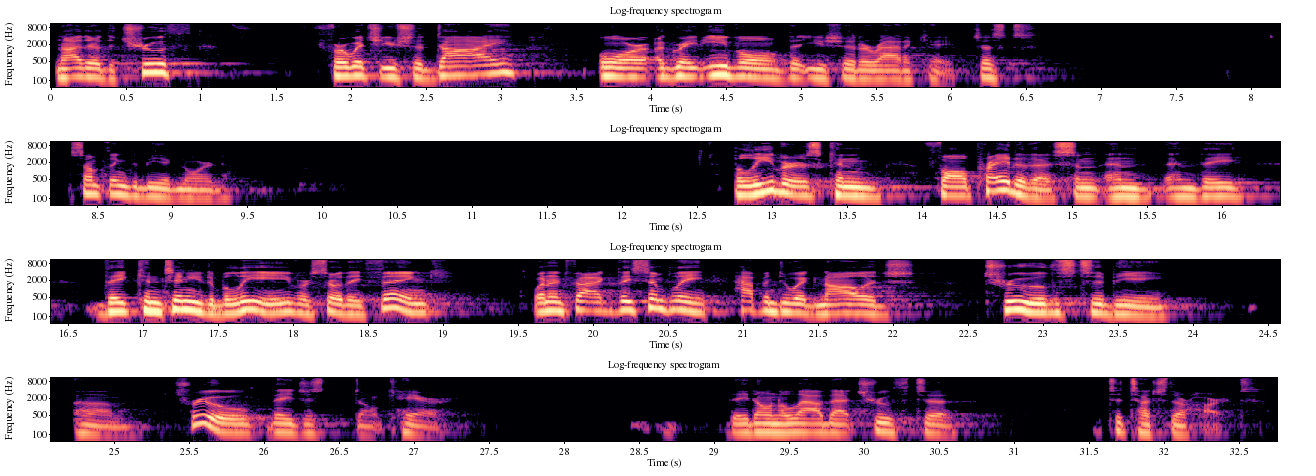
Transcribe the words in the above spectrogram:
Neither the truth for which you should die or a great evil that you should eradicate. Just something to be ignored. Believers can fall prey to this and, and, and they, they continue to believe, or so they think, when in fact they simply happen to acknowledge truths to be um, true, they just don't care. They don't allow that truth to, to touch their heart,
